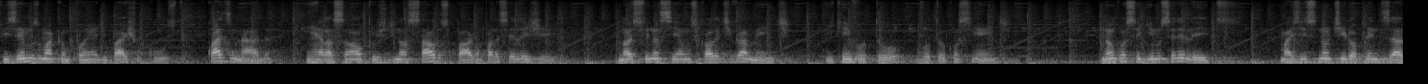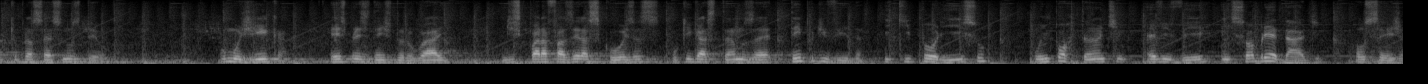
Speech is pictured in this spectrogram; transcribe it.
Fizemos uma campanha de baixo custo, quase nada, em relação ao que os dinossauros pagam para se eleger. Nós financiamos coletivamente e quem votou, votou consciente. Não conseguimos ser eleitos, mas isso não tira o aprendizado que o processo nos deu. O Mujica, ex-presidente do Uruguai, diz que para fazer as coisas o que gastamos é tempo de vida e que por isso o importante é viver em sobriedade, ou seja,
